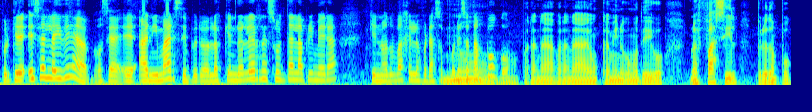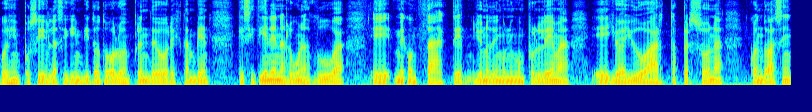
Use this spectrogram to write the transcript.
Porque esa es la idea, o sea, eh, animarse, pero a los que no les resulta la primera, que no bajen los brazos por eso tampoco. No, para nada, para nada. Es un camino, como te digo, no es fácil, pero tampoco es imposible. Así que invito a todos los emprendedores también que si tienen algunas dudas, eh, me contacten. Yo no tengo ningún problema. Eh, yo ayudo a hartas personas cuando hacen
